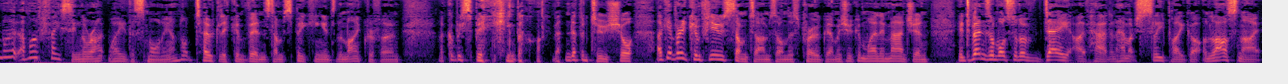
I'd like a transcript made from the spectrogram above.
Am I, am I, facing the right way this morning? I'm not totally convinced I'm speaking into the microphone. I could be speaking behind. I'm never too sure. I get very confused sometimes on this programme, as you can well imagine. It depends on what sort of day I've had and how much sleep I got. And last night,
